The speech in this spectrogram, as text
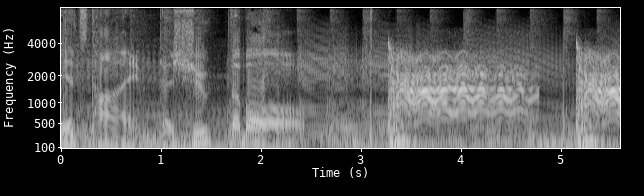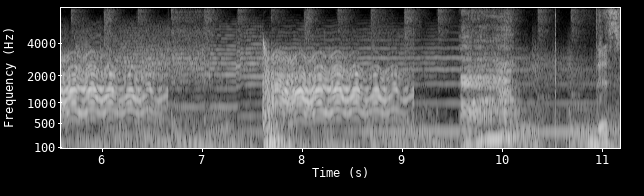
It's time to shoot the bull. This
